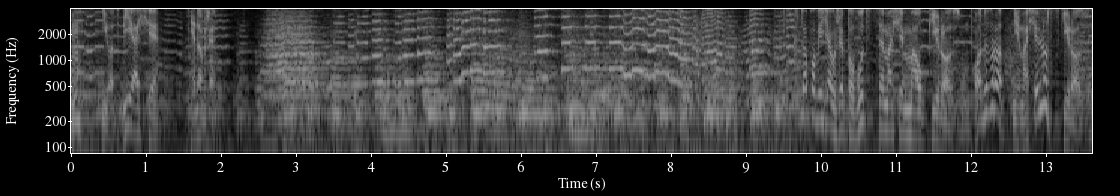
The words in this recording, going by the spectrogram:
Hm, I odbija się. Niedobrze. Kto powiedział, że po wódce ma się małpi rozum? Odwrotnie, ma się ludzki rozum.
